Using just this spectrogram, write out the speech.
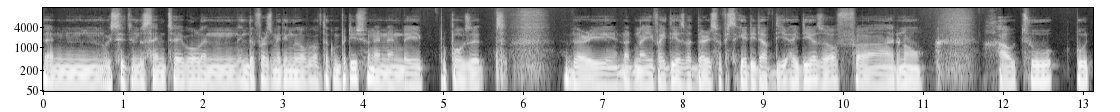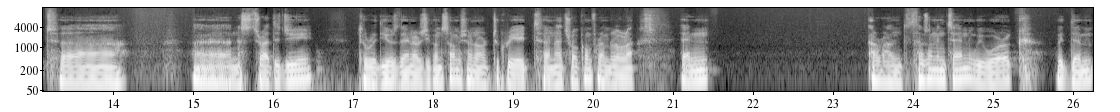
And we sit in the same table, and in the first meeting of, of the competition, and then they propose it very not naive ideas, but very sophisticated of the ideas of uh, I don't know how to put uh, uh, a strategy to reduce the energy consumption or to create a natural comfort and blah blah. blah. And around 2010, we work with them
